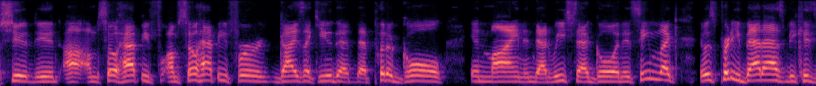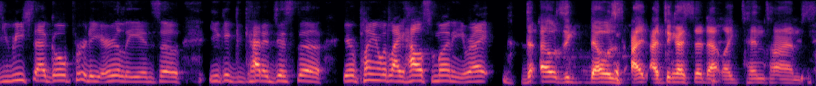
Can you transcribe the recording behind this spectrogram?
shoot, dude, I'm so happy. For, I'm so happy for guys like you that that put a goal in mind and that reached that goal. And it seemed like it was pretty badass because you reached that goal pretty early, and so you could kind of just uh, you're playing with like house money, right? That was that was I, I think I said that like ten times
